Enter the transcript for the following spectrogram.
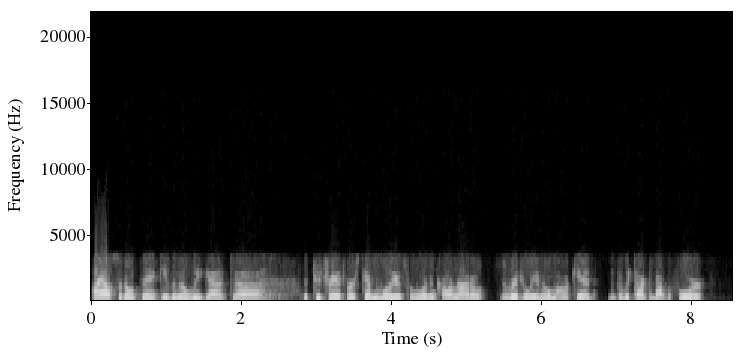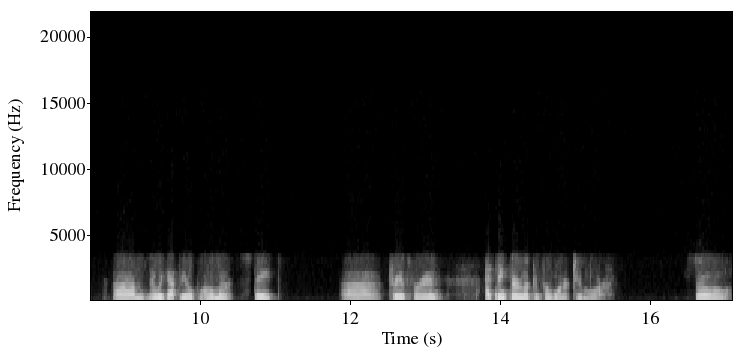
I also don't think, even though we got uh, the two transfers, Kevin Williams from Northern Colorado, originally an Omaha kid that we talked about before, um, and we got the Oklahoma State uh, transfer in. I think they're looking for one or two more. So,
